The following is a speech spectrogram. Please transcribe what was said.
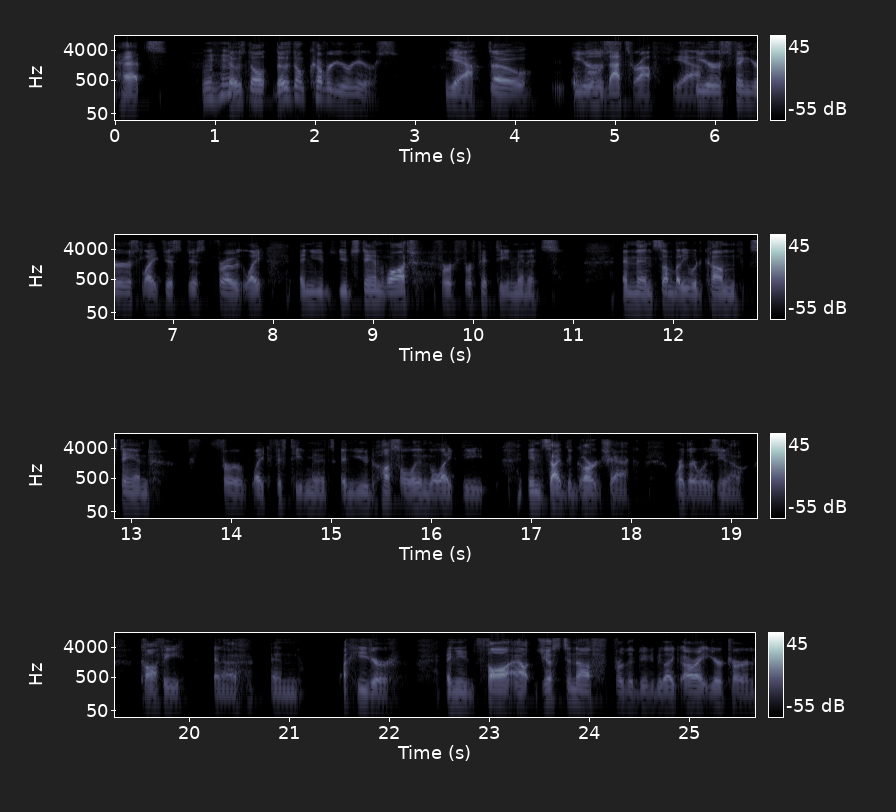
hats Mhm. those don't those don't cover your ears Yeah. so ears, that's rough. Yeah. ears, fingers, like just just froze, like, and you'd you'd stand watch for for 15 minutes, and then somebody would come stand for like 15 minutes, and you'd hustle into like the inside the guard shack where there was you know coffee and a and a heater, and you'd thaw out just enough for the dude to be like, all right, your turn,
